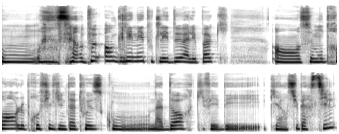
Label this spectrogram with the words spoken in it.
On s'est un peu engrainé toutes les deux à l'époque en se montrant le profil d'une tatoueuse qu'on adore, qui fait des, qui a un super style.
